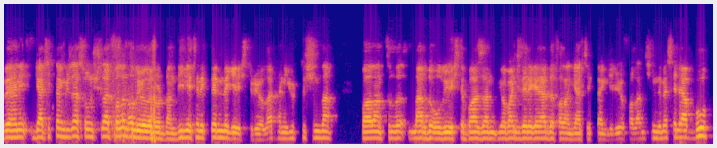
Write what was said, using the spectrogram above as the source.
Ve hani gerçekten güzel sonuçlar falan alıyorlar oradan. Dil yeteneklerini de geliştiriyorlar. Hani yurt dışından bağlantılar da oluyor. İşte bazen yabancı delegeler de falan gerçekten geliyor falan. Şimdi mesela bu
